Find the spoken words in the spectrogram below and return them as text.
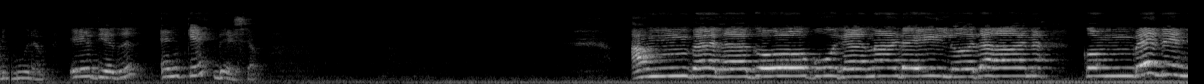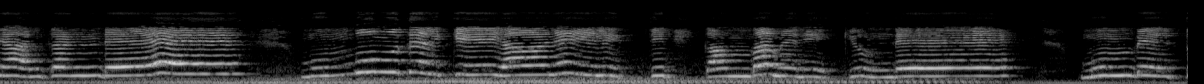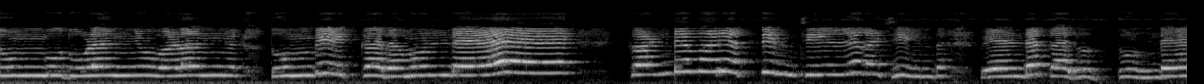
പൂരം എഴുതിയത് N K ദേശം. വേണ്ട കരുത്തുണ്ടേ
